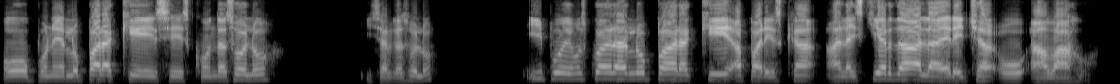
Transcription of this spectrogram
o ponerlo para que se esconda solo y salga solo. Y podemos cuadrarlo para que aparezca a la izquierda, a la derecha o abajo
